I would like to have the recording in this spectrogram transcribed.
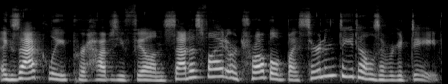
Exactly. Perhaps you feel unsatisfied or troubled by certain details of your date,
